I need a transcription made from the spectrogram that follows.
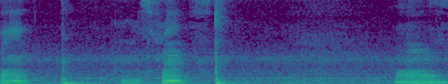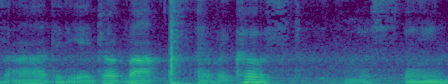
Spain. There's France. There's uh, Didier Drogba, Ivory Coast. There's Spain.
